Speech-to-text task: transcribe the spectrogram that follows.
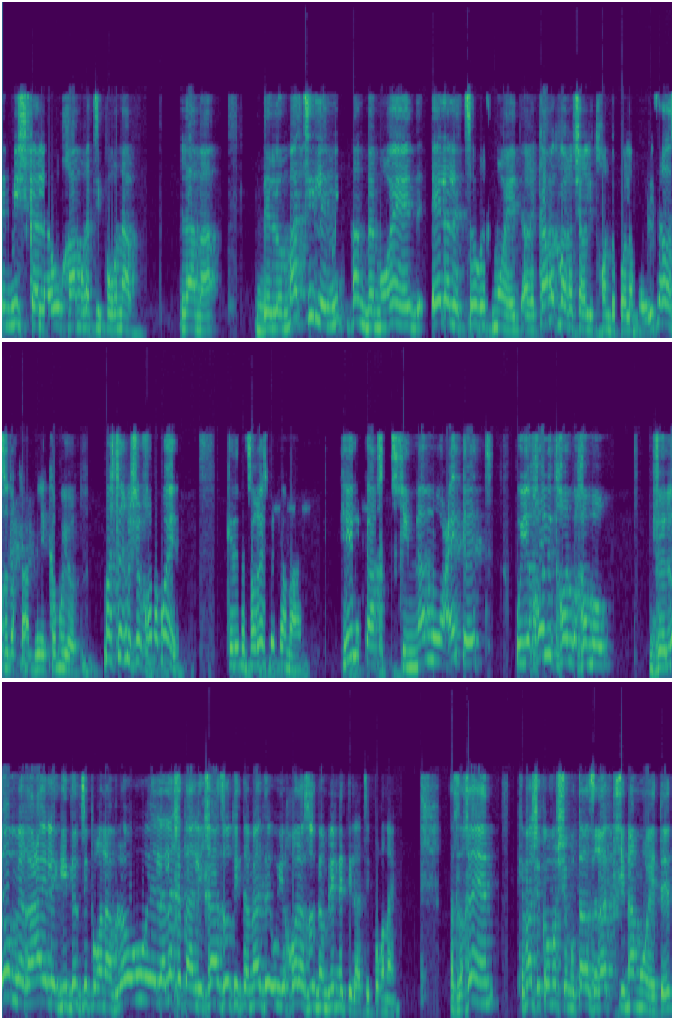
למשקל ההוא חמרה ציפורניו. למה? דלא מצי למיכן במועד, אלא לצורך מועד, הרי כמה כבר אפשר לטחון בכל המועד? אי אפשר לעשות עכשיו כמויות. מה שצריך בשביל חול המועד, כדי לפרש את המן. היא לכך תחינה מועטת, הוא יכול לטחון בחמור. ולא מרעה לגידול ציפורניו, לא הוא ללכת ההליכה הזאת, הוא יכול לעשות גם בלי נטילת ציפורניים. אז לכן, כיוון שכל מה שמותר זה רק תחינה מועטת,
